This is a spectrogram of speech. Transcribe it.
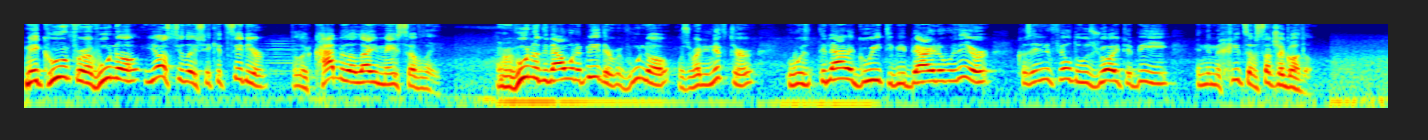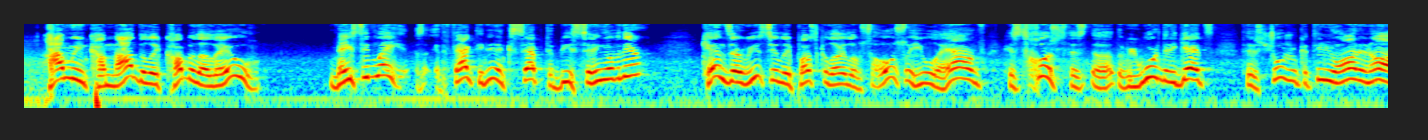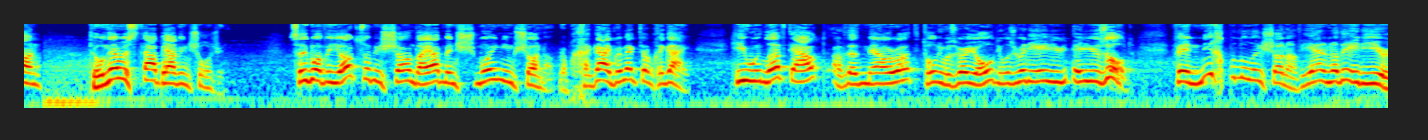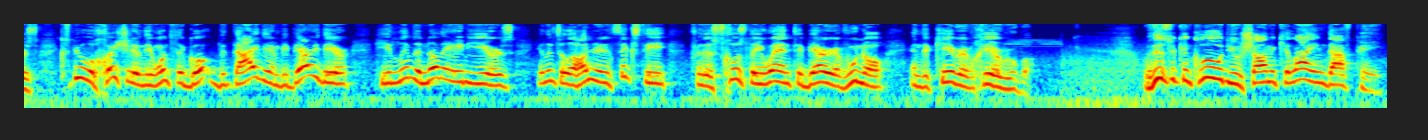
Make room for Ravuno, Yosile, so he could sit here. For the Kabbalah Lay Mesavle. And Ravuno did not want to be there. Ravuno was already nifter, who was, did not agree to be buried over there because he didn't feel it was right to be in the mechitz of such a gadol. Hamrin Kamadale Kabbalah Leu. The fact he didn't accept to be sitting over there so also he will have his chus, the, reward that he gets, that his children continue on and on, they will never stop having children. So Rabbi Chagai, go back to Rabbi Chagai. He left out of the Me'ara, told him he was very old, he was already 80, 80 years old. He had another 80 years. Because people were questioning him, he wants to go to die there and be buried there. He lived another 80 years. He lived till 160 for the schus they went to bury Avuno in the cave of Chia Ruba. With this we conclude Yerushalmi Kilayim Daf Pei.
